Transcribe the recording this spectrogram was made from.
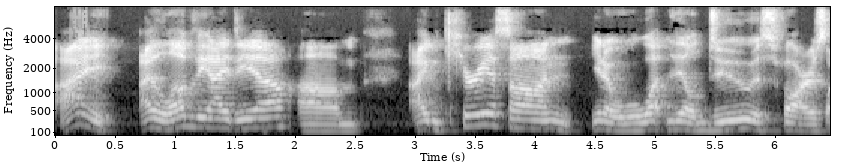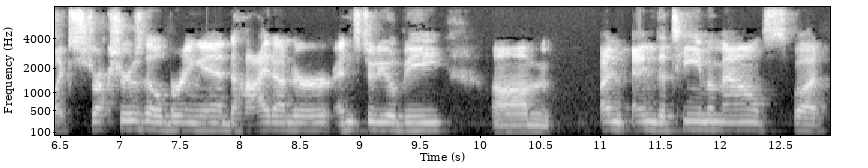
I I love the idea. Um, I'm curious on you know what they'll do as far as like structures they'll bring in to hide under in Studio B, um, and, and the team amounts. But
